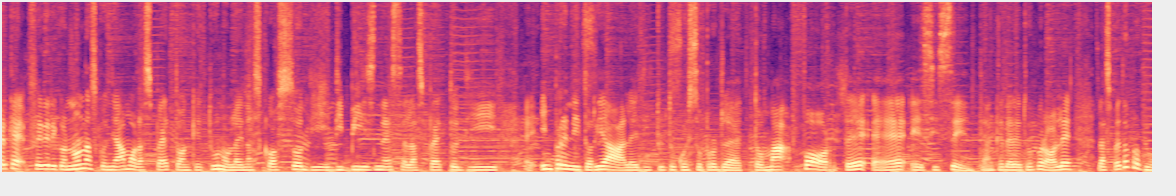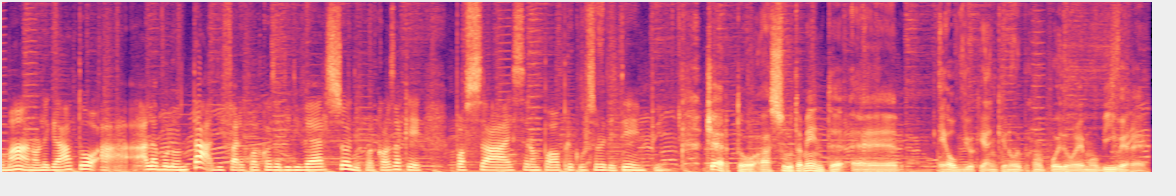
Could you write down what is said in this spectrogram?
Perché Federico non nascondiamo l'aspetto, anche tu non l'hai nascosto, di, di business, l'aspetto di, eh, imprenditoriale di tutto questo progetto, ma forte è, e si sente anche dalle tue parole, l'aspetto proprio umano, legato a- alla volontà di fare qualcosa di diverso, di qualcosa che possa essere un po' precursore dei tempi. Certo, assolutamente. eh, è ovvio che anche noi prima o poi dovremo vivere.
